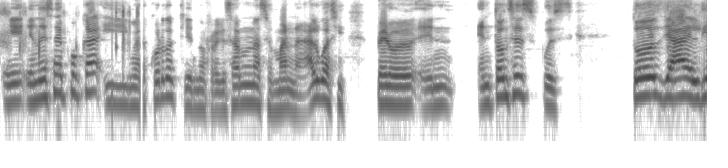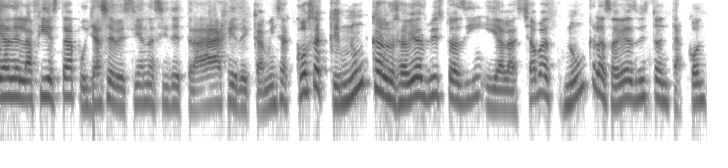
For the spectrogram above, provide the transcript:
sí. eh, en esa época, y me acuerdo que nos regresaron una semana, algo así, pero en, entonces, pues, todos ya el día de la fiesta, pues ya se vestían así de traje, de camisa, cosa que nunca los habías visto así, y a las chavas nunca las habías visto en tacón,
